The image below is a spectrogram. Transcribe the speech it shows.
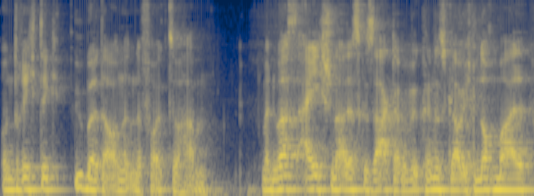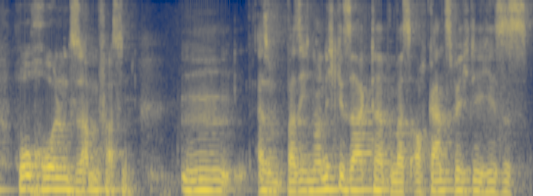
und richtig überdauernden Erfolg zu haben. Ich meine, du hast eigentlich schon alles gesagt, aber wir können es, glaube ich, nochmal hochholen und zusammenfassen. Mm, also, was ich noch nicht gesagt habe und was auch ganz wichtig ist, ist,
